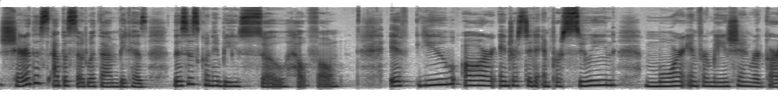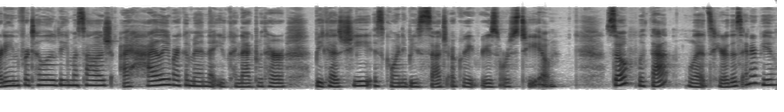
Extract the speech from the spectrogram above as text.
share this episode with them because this is going to be so helpful. If you are interested in pursuing more information regarding fertility massage, I highly recommend that you connect with her because she is going to be such a great resource to you. So, with that, let's hear this interview.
